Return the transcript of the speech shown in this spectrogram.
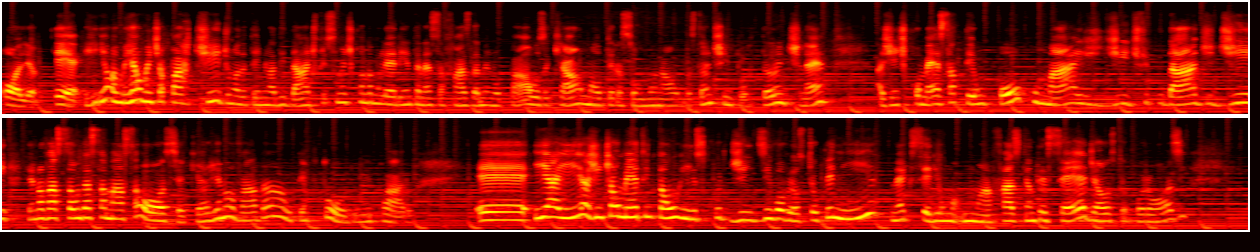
Olha, é realmente a partir de uma determinada idade, principalmente quando a mulher entra nessa fase da menopausa, que há uma alteração hormonal bastante importante, né? A gente começa a ter um pouco mais de dificuldade de renovação dessa massa óssea, que é renovada o tempo todo, né? Claro. É, e aí a gente aumenta então o risco de desenvolver osteopenia, né? Que seria uma, uma fase que antecede a osteoporose.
